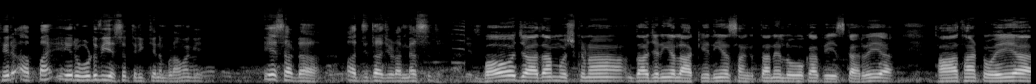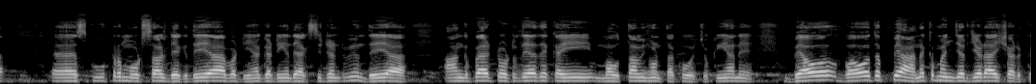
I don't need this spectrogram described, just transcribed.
ਫਿਰ ਆਪਾਂ ਇਹ ਰੋਡ ਵੀ ਇਸੇ ਤਰੀਕੇ ਨਾਲ ਬਣਾਵਾਂਗੇ। ਇਹ ਸਾਡਾ ਅੱਜ ਦਾ ਜਿਹੜਾ ਮੈਸੇਜ ਹੈ। ਬਹੁਤ ਜ਼ਿਆਦਾ ਮੁਸ਼ਕਲਾਂ ਦਾ ਜਿਹੜੀਆਂ ਇਲਾਕੇ ਦੀਆਂ ਸੰਗਤਾਂ ਨੇ ਲੋਕ ਆ ਫੇਸ ਕਰ ਰਹੇ ਆ। ਥਾਂ ਥਾਂ ਟੋਏ ਆ ਸਕੂਟਰ, ਮੋਟਰਸਾਈਕਲ ਡਿੱਗਦੇ ਆ, ਵੱਡੀਆਂ ਗੱਡੀਆਂ ਦੇ ਐਕਸੀਡੈਂਟ ਵੀ ਹੁੰਦੇ ਆ। ਅੰਗ ਪੈਰ ਟੁੱਟਦੇ ਆ ਤੇ ਕਈ ਮੌਤਾਂ ਵੀ ਹੁਣ ਤੱਕ ਹੋ ਚੁੱਕੀਆਂ ਨੇ। ਬਹੁਤ ਬਹੁਤ ਭਿਆਨਕ ਮੰਜ਼ਰ ਜਿਹੜਾ ਇਹ ਸੜਕ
